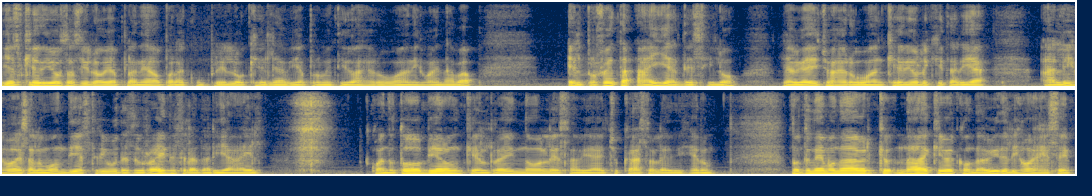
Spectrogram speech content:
Y es que Dios así lo había planeado para cumplir lo que le había prometido a Jeroboam, hijo de Nabab. El profeta Ahías de Silo le había dicho a Jeroboam que Dios le quitaría al hijo de Salomón diez tribus de su reino y se las daría a él. Cuando todos vieron que el rey no les había hecho caso, le dijeron, no tenemos nada, nada que ver con David, el hijo de Jesé.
